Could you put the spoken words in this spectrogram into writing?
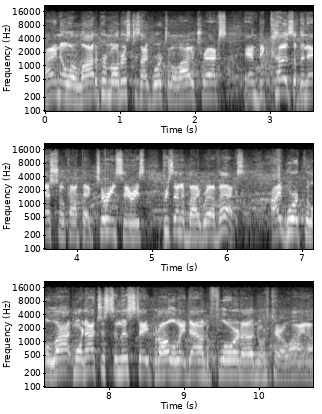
I know a lot of promoters because I've worked at a lot of tracks, and because of the National Compact Touring Series presented by RevX, I work with a lot more, not just in this state, but all the way down to Florida, North Carolina,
